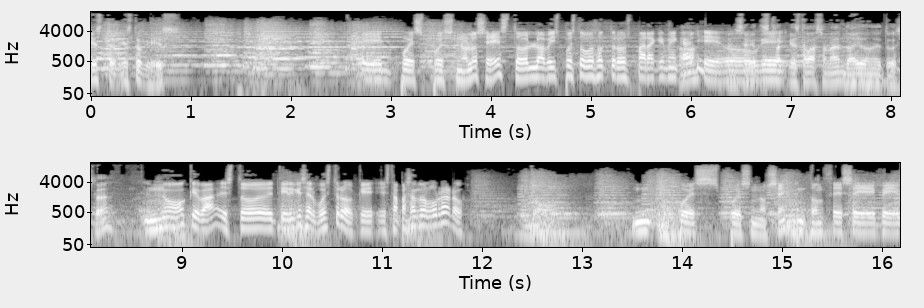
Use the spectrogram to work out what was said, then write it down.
qué ¿Qué esto, ¿Esto qué es? eh, pues, pues no lo sé, ¿esto lo habéis puesto vosotros para que me Ah, calle? pensé o que, que- está- que estaba sonando ahí donde tú estás. No, que va, esto tiene que ser vuestro. ¿Que ¿Está pasando algo raro? No. Pues, pues no sé. Entonces, eh, ve-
